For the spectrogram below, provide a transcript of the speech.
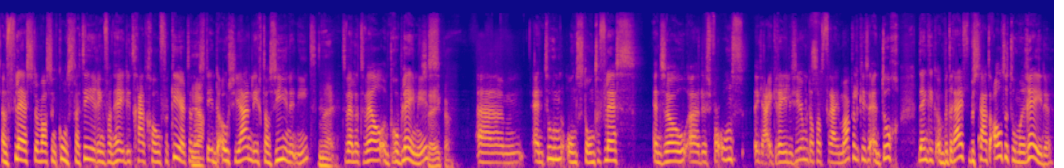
een fles, er was een constatering van hé, hey, dit gaat gewoon verkeerd. En Ja. als het in de oceaan ligt, dan zie je het niet. nee, Terwijl het wel een probleem is. zeker. Ehm, en toen ontstond de fles. En zo, eh, dus voor ons, ja, ik realiseer me dat dat vrij makkelijk is. En toch denk ik, een bedrijf bestaat altijd om een reden.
